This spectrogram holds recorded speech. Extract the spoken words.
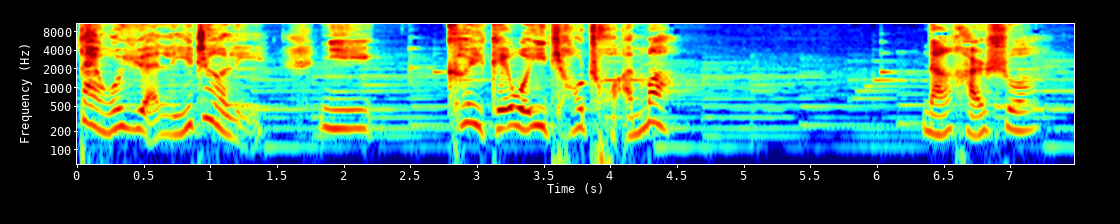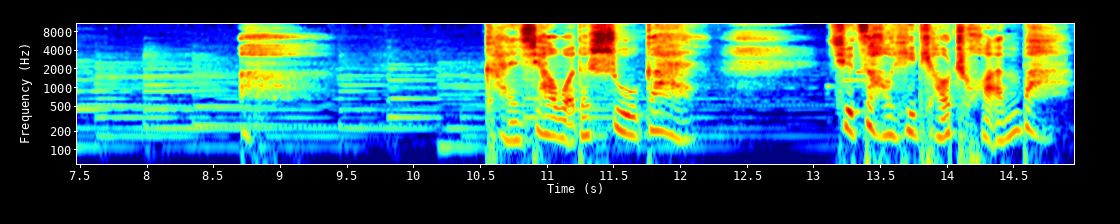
带我远离这里。你可以给我一条船吗？男孩说：“啊，砍下我的树干，去造一条船吧。”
